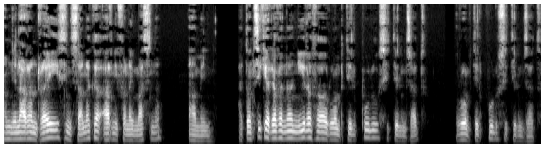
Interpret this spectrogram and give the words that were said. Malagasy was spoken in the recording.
Amin'ny anaran'ny Ray sy ny Zanaka ary ny Fanahy Masina. Amena. Ataontsika ry havana ny hira fa roa amby telopolo sy telonjato. Roa amby telopolo sy telonjato.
